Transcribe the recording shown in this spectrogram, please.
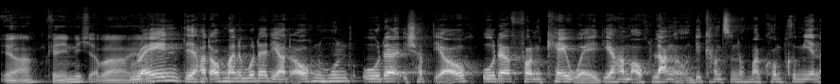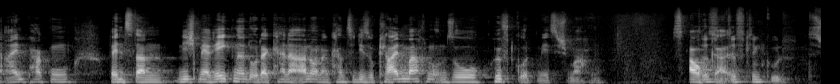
kenne ich nicht, aber. Ja. Rain, der hat auch meine Mutter, die hat auch einen Hund. Oder ich habe die auch. Oder von K-Way, die haben auch lange. Und die kannst du nochmal komprimieren, einpacken. Wenn es dann nicht mehr regnet oder keine Ahnung, dann kannst du die so klein machen und so hüftgurtmäßig machen. Ist auch Das, geil. das klingt gut. Das,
